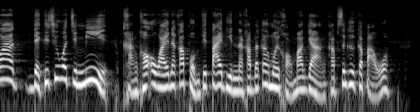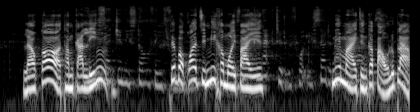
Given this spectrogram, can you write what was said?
ว่าเด็กที่ชื่อว่าจิมมี่ขังเขาเอาไว้นะครับผมที่ใต้ดินนะครับ แล้วก็ขโมยของบางอย่างครับ ซึ่งคือกระเป๋า แล้วก็ทำการลิง You ก์ said Jimmy stole things ที่ from บอกว่าจิมมี่ขโมยไป you. Connected with what you said about นี่หมายถึงกระเป๋าหรือเปล่า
